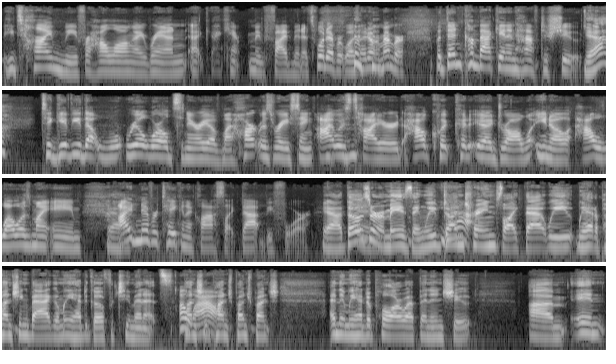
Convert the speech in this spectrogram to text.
He timed me for how long I ran. I, I can't, maybe five minutes, whatever it was. I don't remember. But then come back in and have to shoot. yeah. To give you that w- real world scenario of my heart was racing, I Mm-hmm. was tired, how quick could I draw? You know, how well was my aim? Yeah. I'd never taken a class like that before. Yeah, those are amazing. We've done Yeah. trains like that. We we had a punching bag and we had to go for two minutes. Oh, punch, wow. punch, punch, punch, and then we had to pull our weapon and shoot. Um, and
